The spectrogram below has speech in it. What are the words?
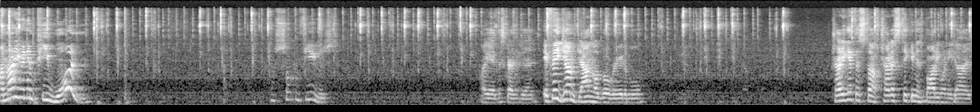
I'm not even in P one. I'm so confused. Oh yeah, this guy's dead. If they jump down, they'll go raidable. Try to get the stuff. Try to stick in his body when he dies.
